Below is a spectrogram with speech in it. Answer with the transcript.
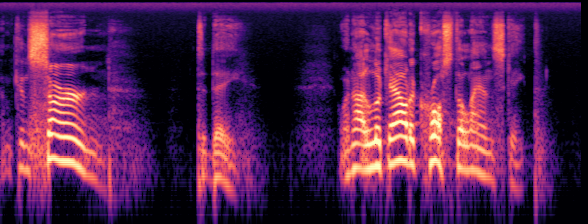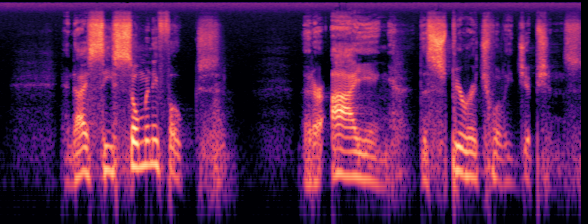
I'm concerned today when I look out across the landscape and I see so many folks that are eyeing the spiritual Egyptians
